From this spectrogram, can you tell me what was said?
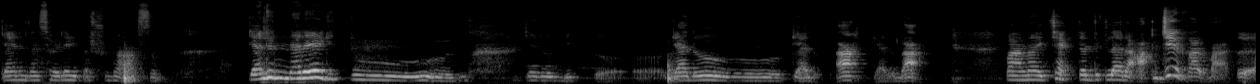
Geline söyleyin de şunu alsın. Gelin nereye gittin? Gelin gitti. Gelin. Gelin. Ah gelin ah. Bana çektirdikleri acı kalmadı.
